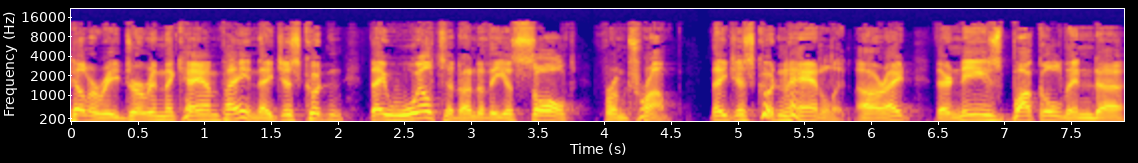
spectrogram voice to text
Hillary during the campaign. They just couldn't, they wilted under the assault from Trump. They just couldn't handle it. All right, their knees buckled and uh,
